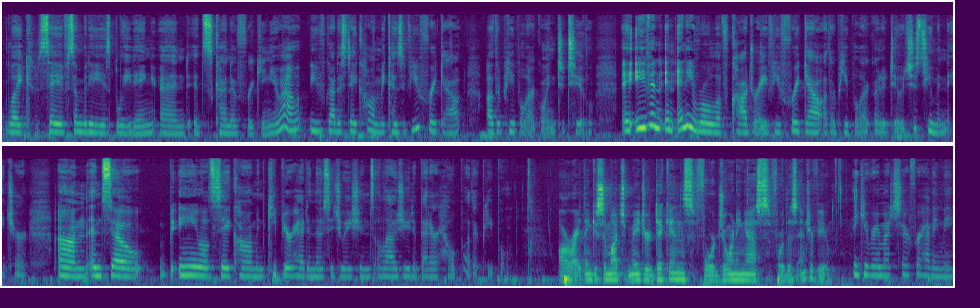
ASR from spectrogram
like, say, if somebody is bleeding and it's kind of freaking you out, you've got to stay calm because if you freak out, other people are going to too. And even in any role of cadre, if you freak out, other people are going to too. It's just human nature. Um, and so, being able to stay calm and keep your head in those situations allows you to better help other people. All right. Thank you so much, Major Dickens, for joining us for this interview. Thank you very much, sir, for having me.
